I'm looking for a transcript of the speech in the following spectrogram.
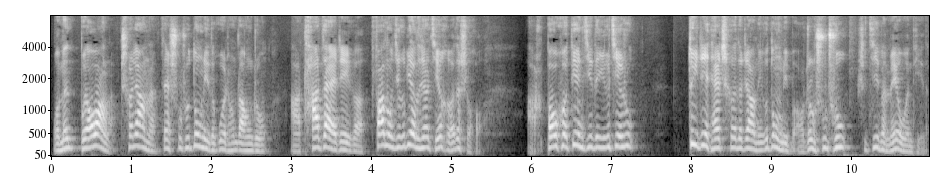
我们不要忘了，车辆呢在输出动力的过程当中啊，它在这个发动机和变速箱结合的时候啊，包括电机的一个介入，对这台车的这样的一个动力保证输出是基本没有问题的。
